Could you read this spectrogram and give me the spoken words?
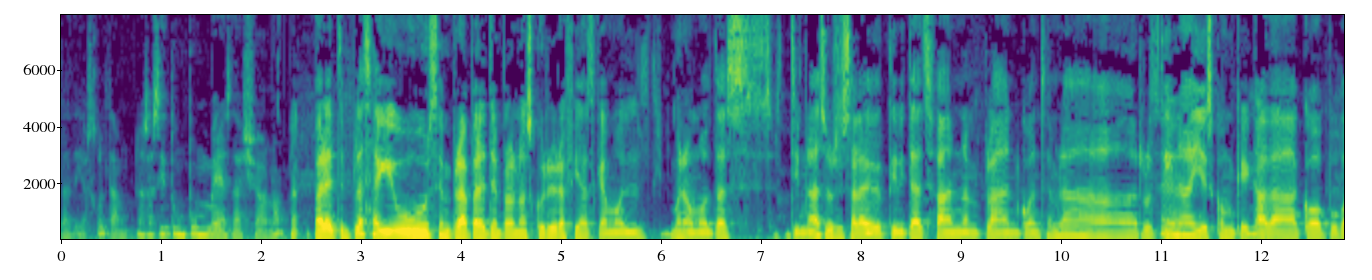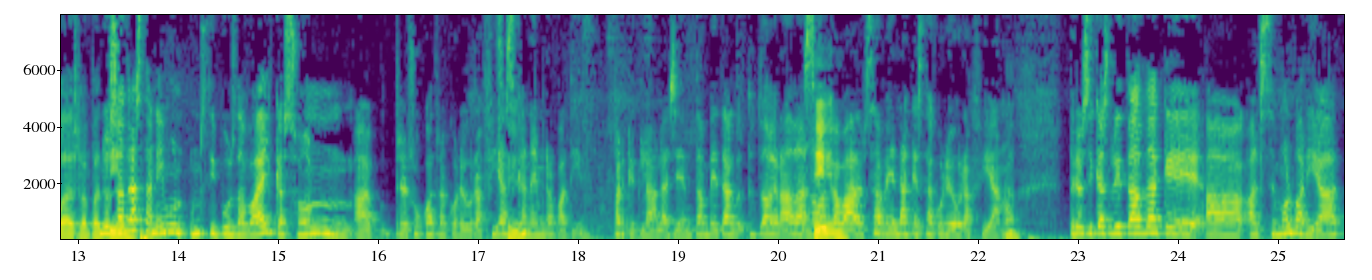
De dir, escolta, necessito un punt més d'això, no? Per exemple, seguiu sempre, per exemple, unes coreografies que molt, bueno, moltes gimnasos i sala d'activitats fan en plan, comencem la rutina Sí. i és com que No. cada cop ho vas repetint. Nosaltres tenim un, uns tipus de ball que són eh, tres o quatre coreografies Sí. que anem repetint, perquè clar, la gent també t'ag- tot agrada no? Sí. acabar sabent aquesta coreografia, no? Ah. Però sí que és veritat que eh, al ser molt variat,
